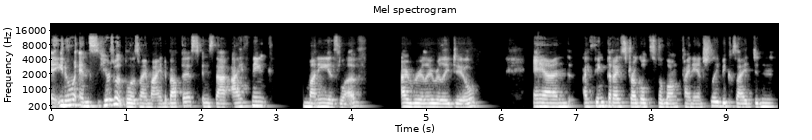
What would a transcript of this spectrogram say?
You know, and here's what blows my mind about this is that I think money is love. I really really do. And I think that I struggled so long financially because I didn't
